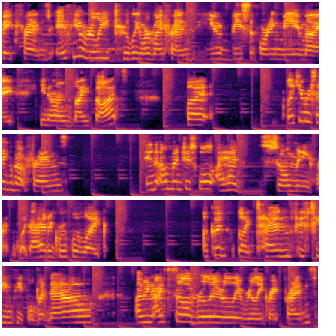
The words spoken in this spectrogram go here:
fake friends. If you really truly were my friends, you'd be supporting me in my, you know, my thoughts. But like you were saying about friends, in elementary school, I had so many friends. Like I had a group of like a good like 10, 15 people, but now I mean, I still have really, really, really great friends.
